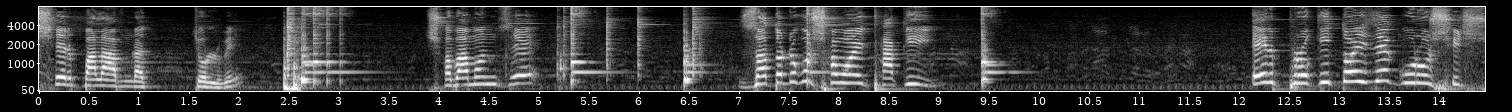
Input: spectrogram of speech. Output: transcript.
শিষ্যের পালা আমরা চলবে। সভা মঞ্চে যতটুকু সময় থাকি, এর প্রকৃতই যে গুরু শিষ্য,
